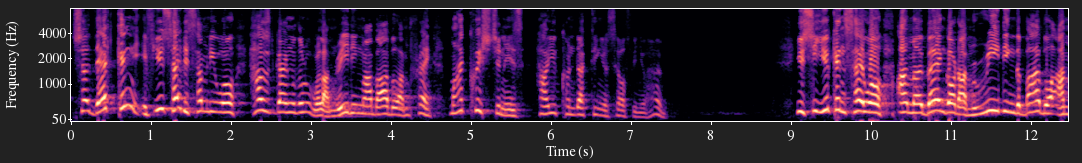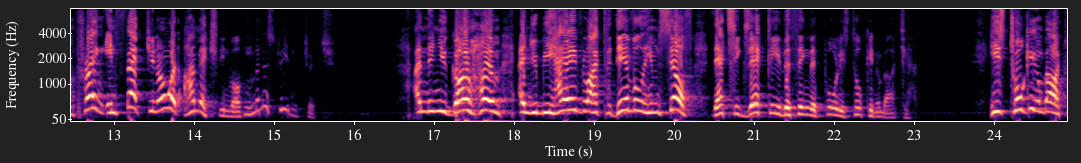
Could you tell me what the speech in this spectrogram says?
so that can, if you say to somebody, well, how's it going with the Lord? Well, I'm reading my Bible, I'm praying. My question is, how are you conducting yourself in your home? You see, you can say, Well, I'm obeying God, I'm reading the Bible, I'm praying. In fact, you know what? I'm actually involved in ministry in the church. And then you go home and you behave like the devil himself. That's exactly the thing that Paul is talking about here. He's talking about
